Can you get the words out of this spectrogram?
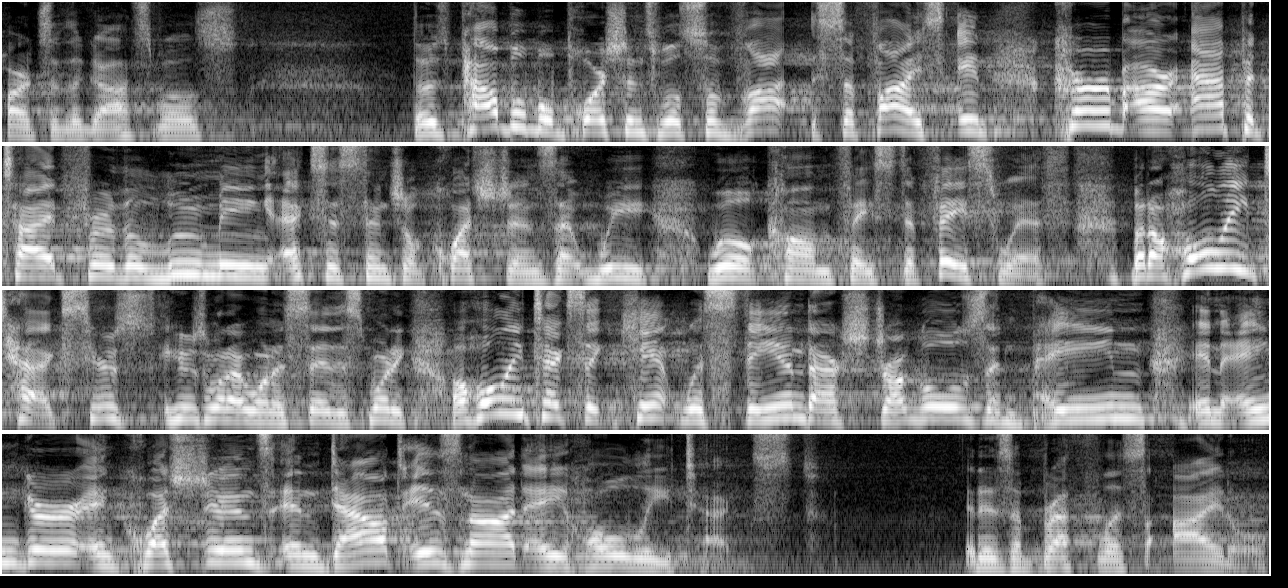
parts of the Gospels, those palpable portions will suffice and curb our appetite for the looming existential questions that we will come face to face with. But a holy text, here's, here's what I want to say this morning. A holy text that can't withstand our struggles and pain and anger and questions and doubt is not a holy text, it is a breathless idol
